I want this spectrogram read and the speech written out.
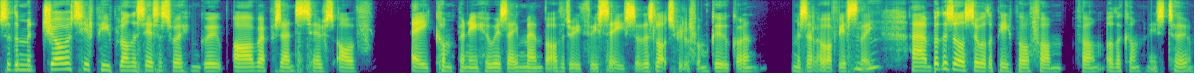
So the majority of people on the CSS working group are representatives of a company who is a member of the W3C. So there's lots of people from Google and Mozilla, obviously, mm-hmm. um, but there's also other people from from other companies too.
